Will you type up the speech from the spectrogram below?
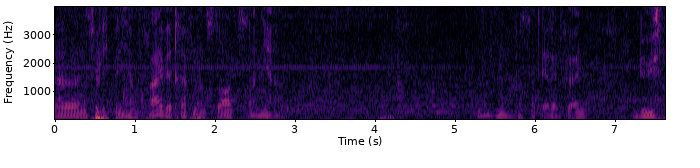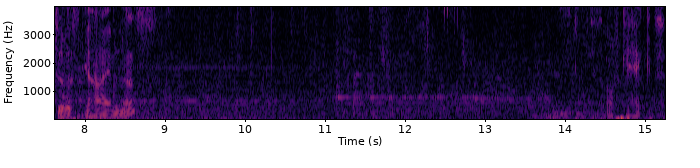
äh, natürlich bin ich noch frei. Wir treffen uns dort, Sonja. Mhm, was hat er denn für ein düsteres Geheimnis? Ist aufgehackt.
